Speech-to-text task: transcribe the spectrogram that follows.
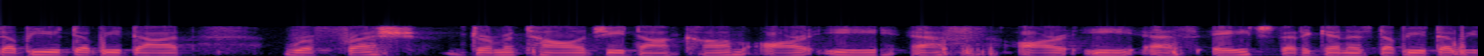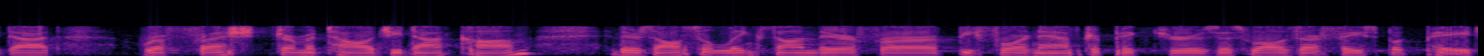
www.refreshdermatology.com, R E F R E S H. That again is www refreshdermatology.com. There's also links on there for our before and after pictures as well as our Facebook page.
